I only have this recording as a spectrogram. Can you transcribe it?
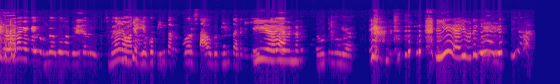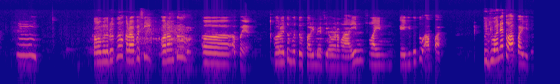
tuh orang yang kayak enggak gue gak pinter gitu sebenarnya dalam hati ya gue pinter gue harus tahu gue pinter kayak gitu iya lah. iya bener Ya, mungkin enggak iya iya bener juga anjir Hmm. kalau menurut lo kenapa sih orang tuh eh, apa ya orang itu butuh validasi orang lain selain kayak gitu tuh apa tujuannya tuh apa gitu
